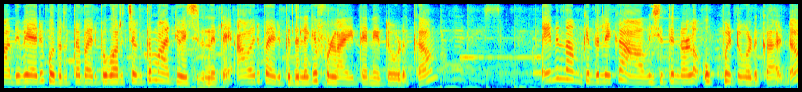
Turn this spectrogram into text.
ആദ്യമേ ഒരു കുതിർത്ത പരിപ്പ് കുറച്ചെടുത്ത് മാറ്റി വെച്ചിരുന്നില്ലേ? ആ ഒരു പരിപ്പ് ഇതിലേക്ക് ഫുൾ ആയിട്ട് തന്നെ ഇട്ട് കൊടുക്കാം. ഇനി നമുക്ക് ഇതിലേക്ക് ആവശ്യത്തിനുള്ള ഉപ്പിട്ട് കൊടുക്കാം കേട്ടോ.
